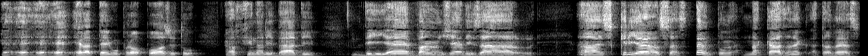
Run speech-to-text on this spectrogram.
é, é, é, é ela tem o propósito, a finalidade de evangelizar as crianças, tanto na casa, né, através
